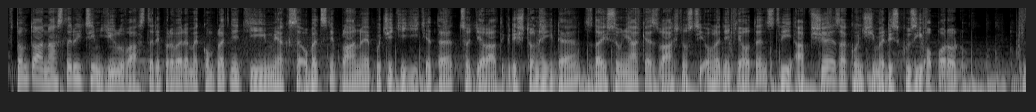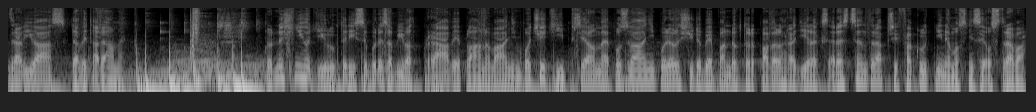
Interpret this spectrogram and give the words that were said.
V tomto a následujícím dílu vás tedy provedeme kompletně tím, jak se obecně plánuje početí dítěte, co dělat, když to nejde, zda jsou nějaké zvláštnosti ohledně těhotenství a vše zakončíme diskuzí o porodu. Zdraví vás David Adámek. Do dnešního dílu, který se bude zabývat právě plánováním početí, přijal mé pozvání po delší době pan doktor Pavel Hradílek z RS Centra při fakultní nemocnici Ostrava.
